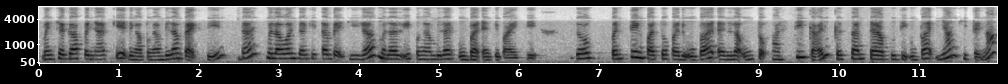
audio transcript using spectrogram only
mencegah penyakit dengan pengambilan vaksin dan melawan jangkitan bakteria melalui pengambilan ubat antibiotik. So, penting patuh pada ubat adalah untuk pastikan kesan terapeutik ubat yang kita nak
